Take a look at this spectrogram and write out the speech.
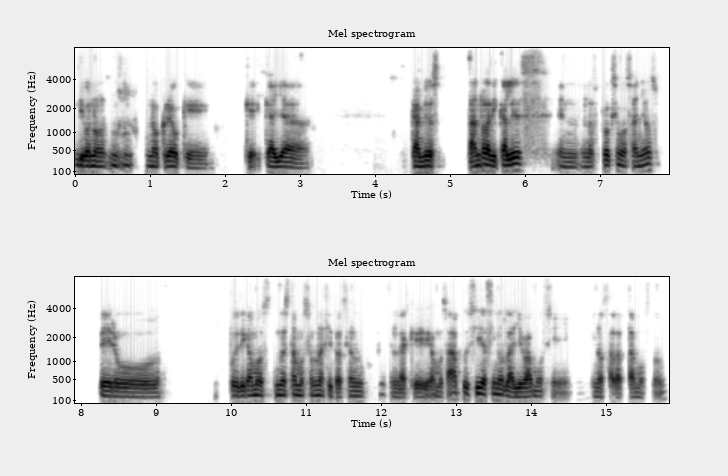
digo, no, no creo que, haya cambios tan radicales en, los próximos años, pero pues digamos, no estamos en una situación en la que digamos, ah, pues sí, así nos la llevamos y, nos adaptamos, ¿no?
